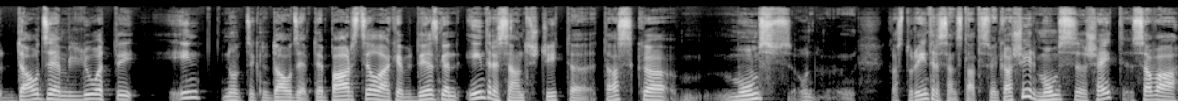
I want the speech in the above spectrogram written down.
daudziem ļoti, in, nu, cik nu daudziem, tiem pāris cilvēkiem diezgan interesanti šķita tas, ka mums, un kas tur ir interesants, tā tas vienkārši ir. Mums šeit, savā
